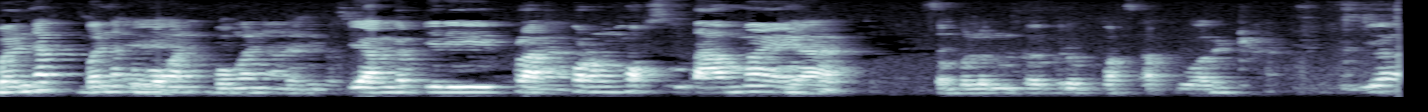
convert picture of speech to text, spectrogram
banyak banyak Iya. bohongan-bohongan yang ada di Facebook. Dianggap jadi platform hoax utama ya. Ya, sebelum ke grup WhatsApp keluarga. Ya.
